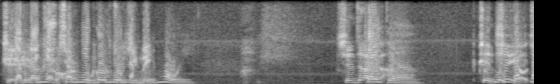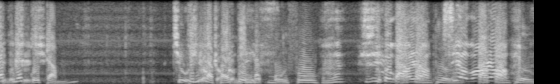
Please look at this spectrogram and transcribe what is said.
chẳng đã nhận xong như cô nương làm biểu muội Bây giờ Việc cấp bách nhất của trẫm Chính là phải tìm một mũi phu ta Hoàng Thượng ta Hoàng Thượng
